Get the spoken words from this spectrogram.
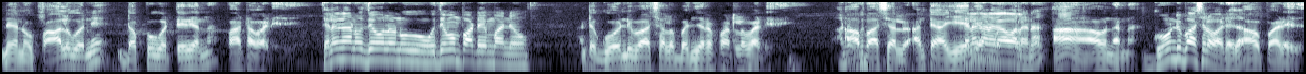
నేను పాల్గొని డప్పు కొట్టేది అన్న పాట పాడేది. తెలంగాణ ఉద్యమంలో నువ్వు ఉద్యమం పాట ఏం పాడినావు? అంటే గోండి భాషలో బంజారా పాటలు వాడేది ఆ భాషలు అంటే ఆ ఏ అవునన్న. గోండి భాషలో వాడేదా? పాడేది.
